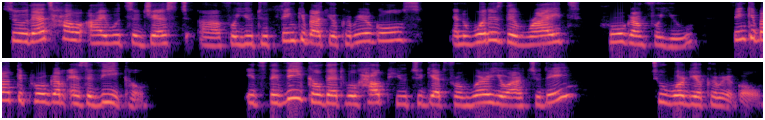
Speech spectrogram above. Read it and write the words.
So that's how I would suggest uh, for you to think about your career goals and what is the right program for you. Think about the program as a vehicle it's the vehicle that will help you to get from where you are today toward your career goal.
